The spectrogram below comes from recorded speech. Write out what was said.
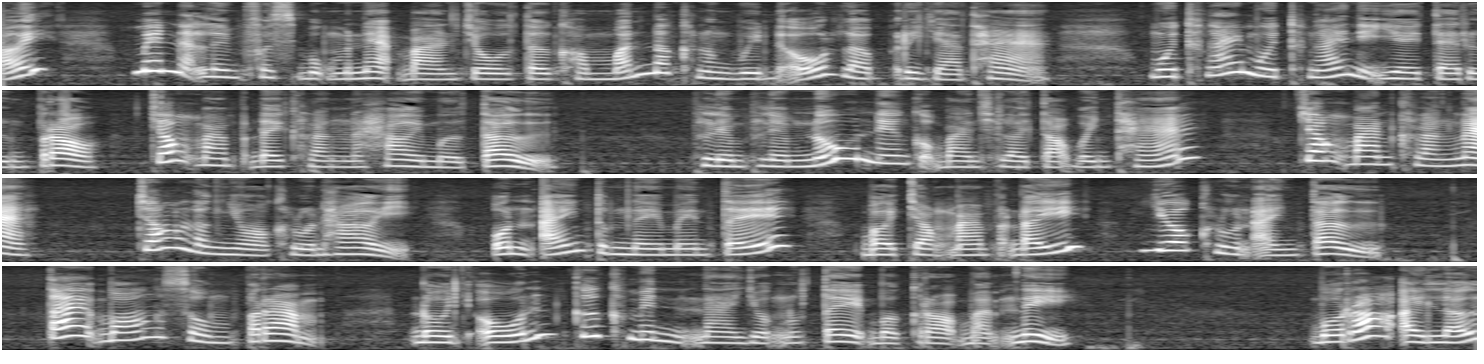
ឡើយ មានអ្នកលេង Facebook ម្នាក់បានចូលទៅ comment នៅក្នុងវីដេអូលើបរីយ៉ាថា មួយថ្ងៃមួយថ្ងៃនិយាយតែរឿងប្រុសចង់បានប្តីខ្លាំងណាស់ហើយមើលទៅភ្លាមភ្លាមនោះនាងក៏បានឆ្លើយតបវិញថា ចង់បានខ្លាំងណាស់ចង់លឹងញ័រខ្លួនហើយអូនឯងទំនេរមែនទេ បើចង់បានប្តីយកខ្លួនឯងទៅ តែបងសុំប្រាប់ដូចអូន គឺគ្មានណាយកនោះទេបើក្របែបនេះបុរសឥឡូវ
